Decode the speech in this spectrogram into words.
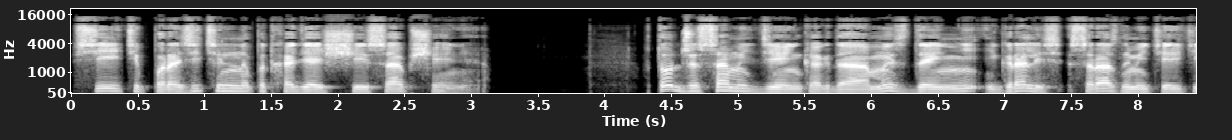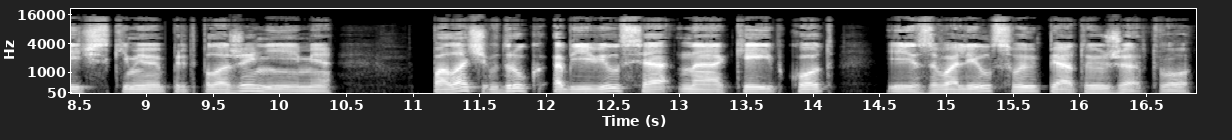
все эти поразительно подходящие сообщения. В тот же самый день, когда мы с Дэнни игрались с разными теоретическими предположениями, палач вдруг объявился на Кейп-Кот и завалил свою пятую жертву.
